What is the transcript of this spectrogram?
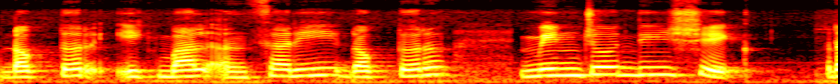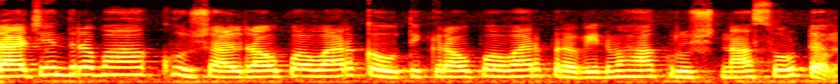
doctor Iqbal Ansari doctor Minjoddin Shaikh Rajendra भा खुशालराव पवार कौतिकराव पवार प्रवीण भाग कृष्णा सोटम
